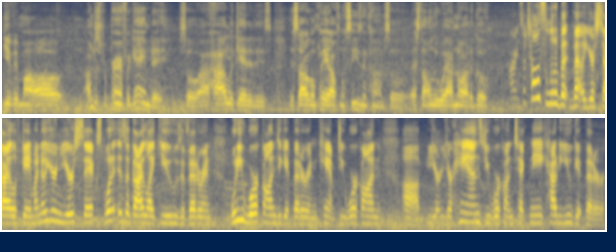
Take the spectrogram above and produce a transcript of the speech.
give it my all. I'm just preparing for game day. So I, how I look at it is it's all going to pay off when season comes. So that's the only way I know how to go. All right, so tell us a little bit about your style of game. I know you're in year six. What is a guy like you who's a veteran? What do you work on to get better in camp? Do you work on um, your, your hands? Do you work on technique? How do you get better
